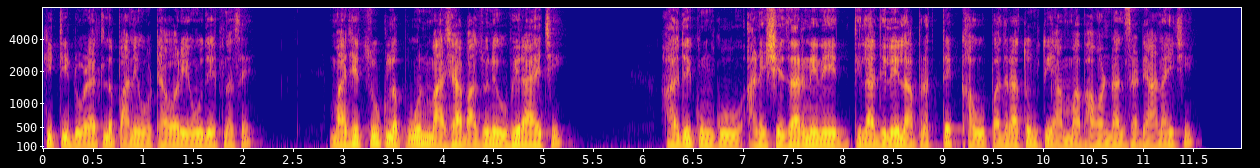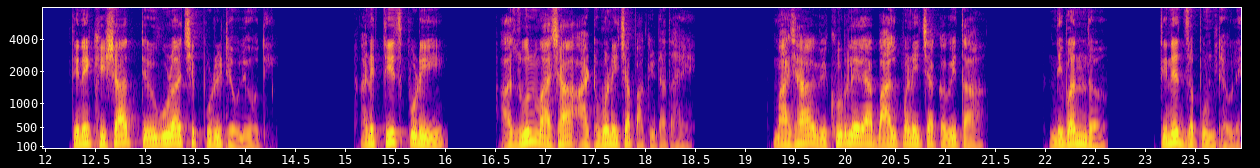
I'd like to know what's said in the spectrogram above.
की ती डोळ्यातलं पाणी ओठ्यावर येऊ देत नसे? माझी चूक लपवून माझ्या बाजूने उभी राहायची. हळदी कुंकू आणि शेजारणीने तिला दिलेला प्रत्येक खाऊ पदरातून ती आम्हा भावंडांसाठी आणायची. तिने खिशात तिळगुळाची पुडी ठेवली होती. आणि तीच पुडी अजून माझ्या आठवणीच्या पाकिटात आहे. माझ्या विखुरलेल्या बालपणीच्या कविता निबंध तिनेच जपून ठेवले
